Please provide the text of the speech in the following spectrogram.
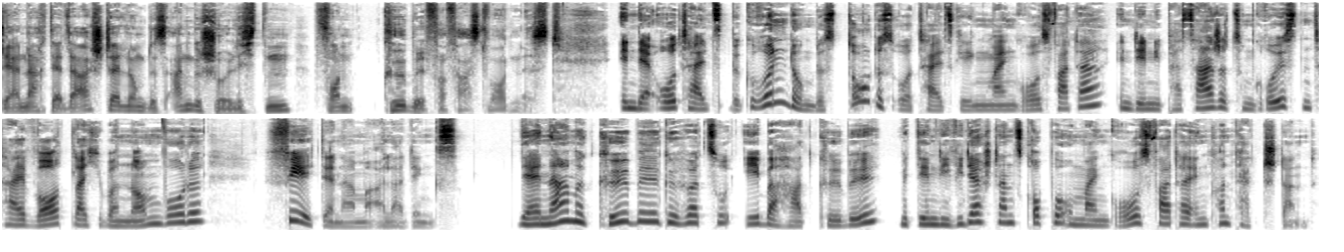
der nach der Darstellung des Angeschuldigten von Köbel verfasst worden ist. In der Urteilsbegründung des Todesurteils gegen meinen Großvater, in dem die Passage zum größten Teil wortgleich übernommen wurde, fehlt der Name allerdings. Der Name Köbel gehört zu Eberhard Köbel, mit dem die Widerstandsgruppe um meinen Großvater in Kontakt stand.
